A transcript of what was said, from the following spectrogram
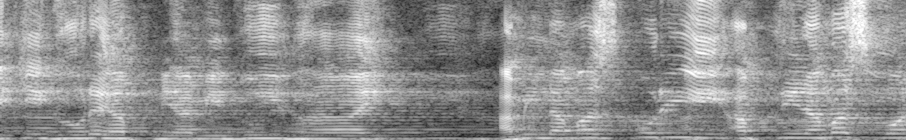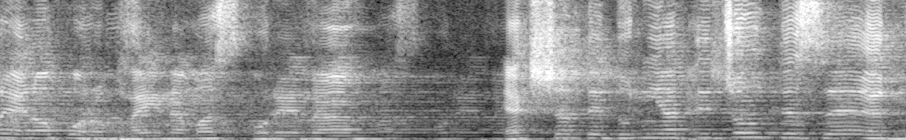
একই ঘরে আপনি, আমি দুই ভাই। আমি নামাজ পড়ি, আপনি নামাজ পড়েন, অপর ভাই নামাজ পড়ে না। একসাথে দুনিয়াতে চলতেছেন,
